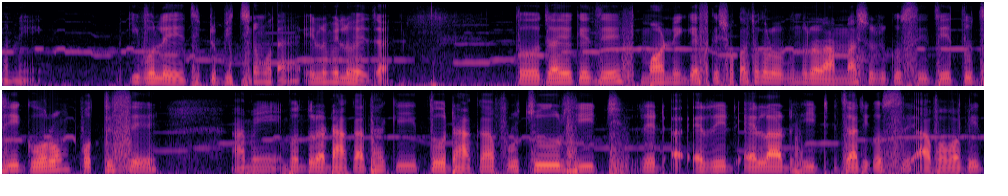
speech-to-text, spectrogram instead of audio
মানে কি বলে, যে একটু বিচ্ছিন্ন মতো এলোমেলো হয়ে যায়। তো যাই হোক যে মর্নিং আজকে সকাল সকাল বন্ধুরা রান্না শুরু করছি। যেহেতু যে গরম পড়তেছে আমি বন্ধুরা ঢাকা থাকি, তো ঢাকা প্রচুর heat red red alert heat জারি করছে আবহাওয়াবিদ।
